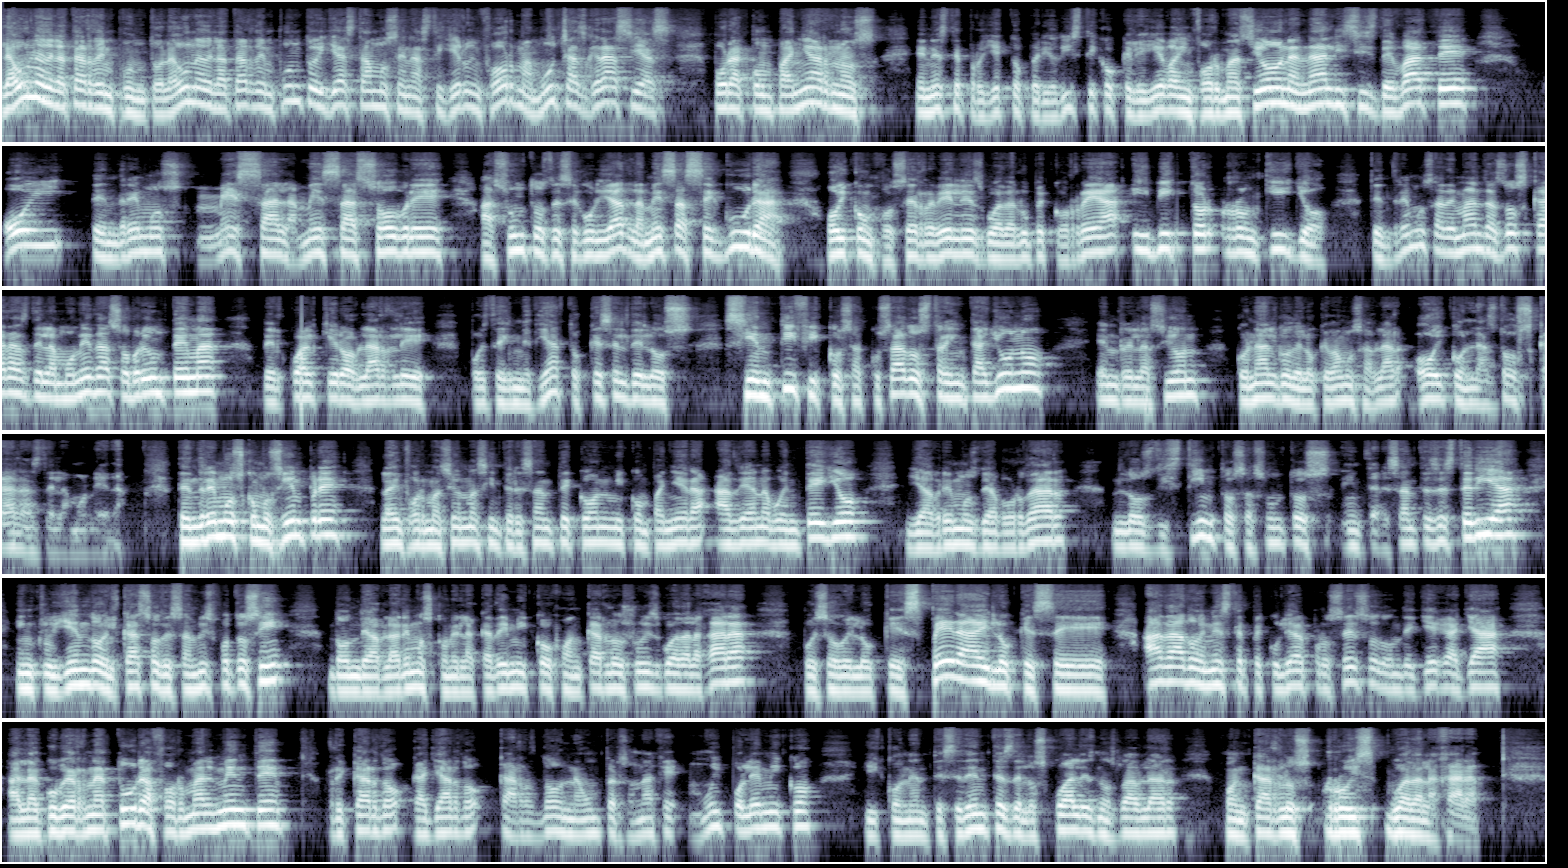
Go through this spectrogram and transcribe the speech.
La una de la tarde en punto, la una de la tarde en punto y ya estamos en Astillero Informa. Muchas gracias por acompañarnos en este proyecto periodístico que le lleva información, análisis, debate. Hoy tendremos mesa, la mesa sobre asuntos de seguridad, la mesa segura, hoy con José Reveles, Guadalupe Correa y Víctor Ronquillo. Tendremos además las dos caras de la moneda sobre un tema del cual quiero hablarle pues de inmediato, que es el de los científicos acusados 31 en relación con algo de lo que vamos a hablar hoy con las dos caras de la moneda. Tendremos, como siempre, la información más interesante con mi compañera Adriana Buentello y habremos de abordar los distintos asuntos interesantes de este día, incluyendo el caso de San Luis Potosí, donde hablaremos con el académico Juan Carlos Ruiz Guadalajara, pues sobre lo que espera y lo que se ha dado en este peculiar proceso, donde llega ya a la gubernatura formalmente Ricardo Gallardo Cardona, un personaje muy polémico y con antecedentes de los cuales nos va a hablar Juan Carlos Ruiz Guadalajara.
